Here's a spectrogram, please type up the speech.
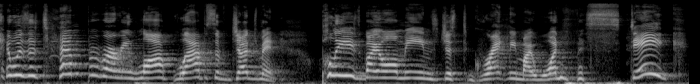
It was a temporary lapse of judgment. Please, by all means, just grant me my one mistake.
